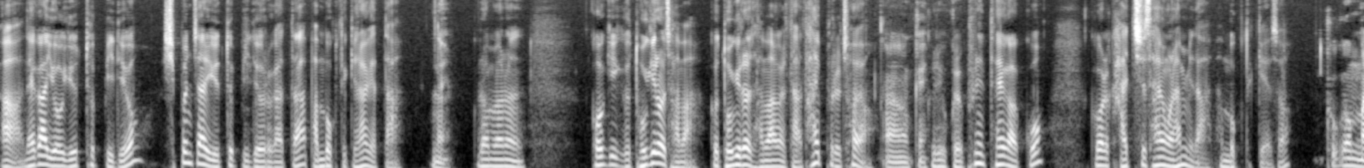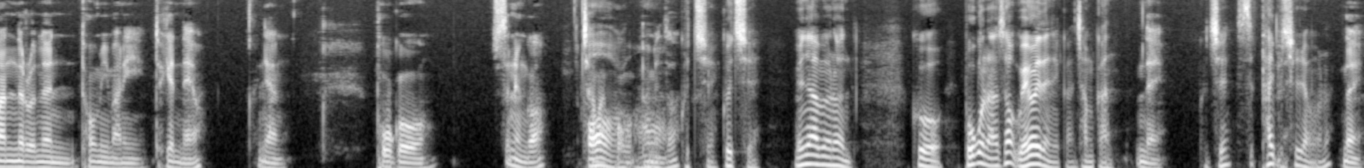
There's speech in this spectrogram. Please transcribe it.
아 내가 요 유튜브 비디오 10분짜리 유튜브 비디오를 갖다 반복 듣기를 하겠다. 네. 그러면은 거기 그 독일어 자막, 그 독일어 자막을 다 타이프를 쳐요. 아, 오케이. 그리고 그걸 프린트 해갖고 그걸 같이 사용을 합니다. 반복 듣기에서. 그것만으로는 도움이 많이 되겠네요. 그냥 보고 쓰는 거. 자막 어, 보고 어, 하면서. 그치, 그치. 왜냐하면은 그 보고 나서 외워야 되니까 잠깐. 네. 그치? 스- 타이프 치려면은. 네.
